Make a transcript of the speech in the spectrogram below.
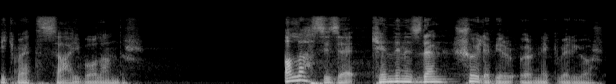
hikmet sahibi olandır. Allah size kendinizden şöyle bir örnek veriyor.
